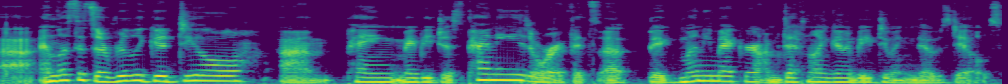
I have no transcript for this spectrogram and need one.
uh, unless it's a really good deal, um, paying maybe just pennies, or if it's a big money maker, I'm definitely going to be doing those deals.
